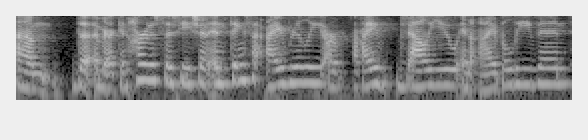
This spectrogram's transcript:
um, the american heart association and things that i really are i value and i believe in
